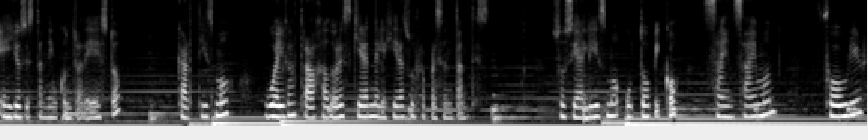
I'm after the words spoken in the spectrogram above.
Ellos están en contra de esto. Cartismo, huelga, trabajadores quieren elegir a sus representantes. Socialismo utópico, Saint Simon, Fourier,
